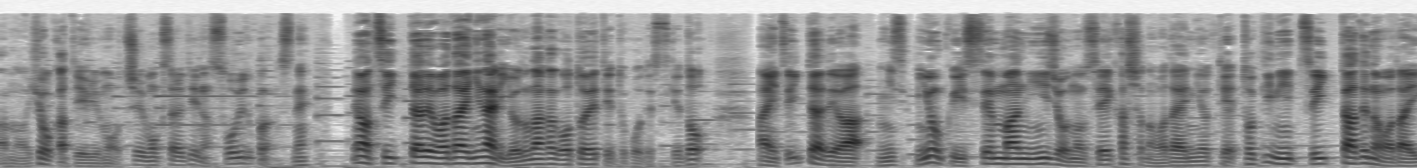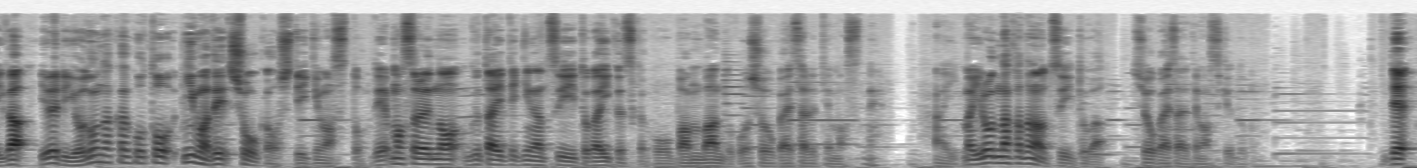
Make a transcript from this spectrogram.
あの評価というよりも注目されているのはそういうところなんですね。ではツイッターで話題になり世の中ごとへというところですけど、はい、ツイッターでは 2, 2億1000万人以上の生活者の話題によって時にツイッターでの話題がいわゆる世の中ごとにまで消化をしていきますと。で、まあ、それの具体的なツイートがいくつかこうバンバンとこう紹介されてますね。はい。まあ、いろんな方のツイートが紹介されてますけど。で、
